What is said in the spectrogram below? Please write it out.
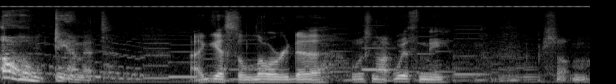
Oh, damn it. I guess the Lord uh, was not with me or something.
